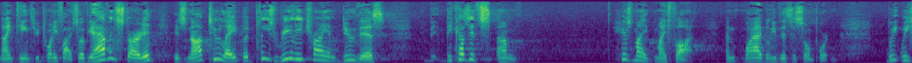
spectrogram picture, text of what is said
19 through 25. So if you haven't started, it's not too late, but please really try and do this because it's. Um, here's my, my thought and why I believe this is so important. We, we,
